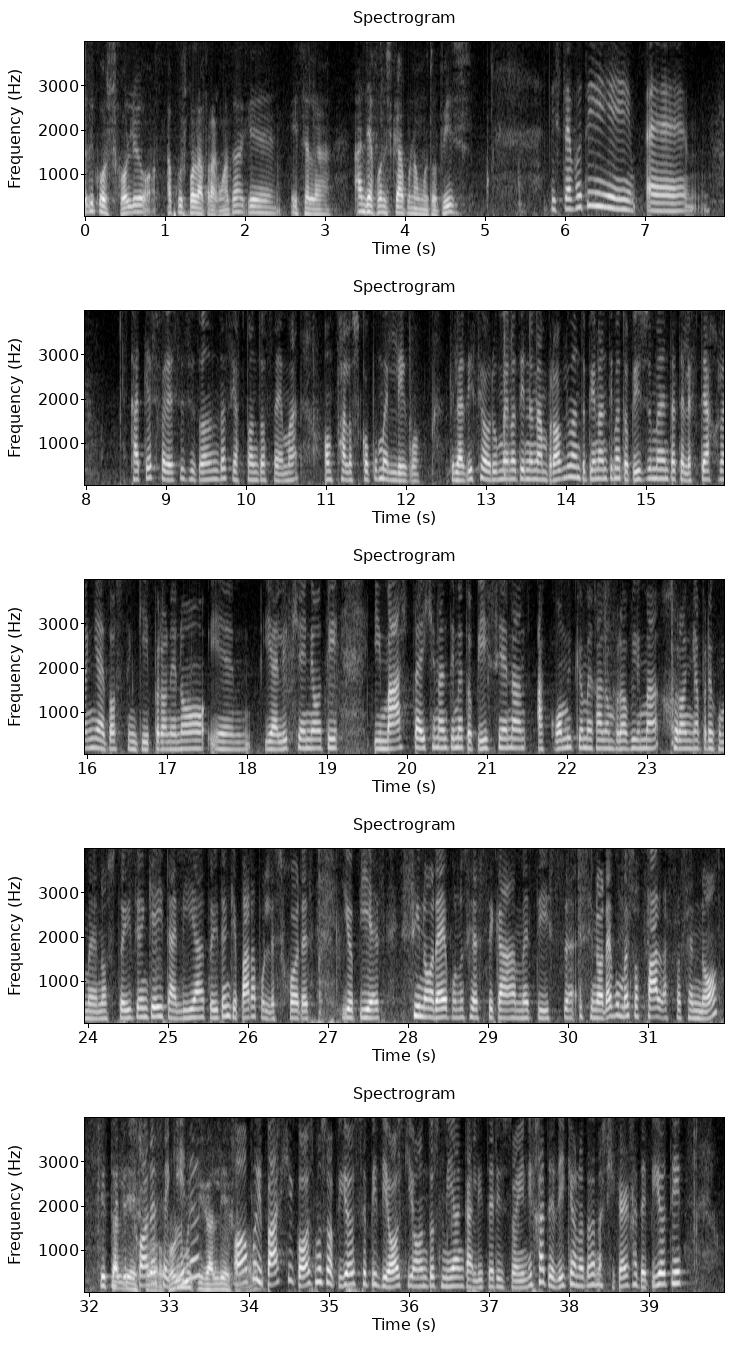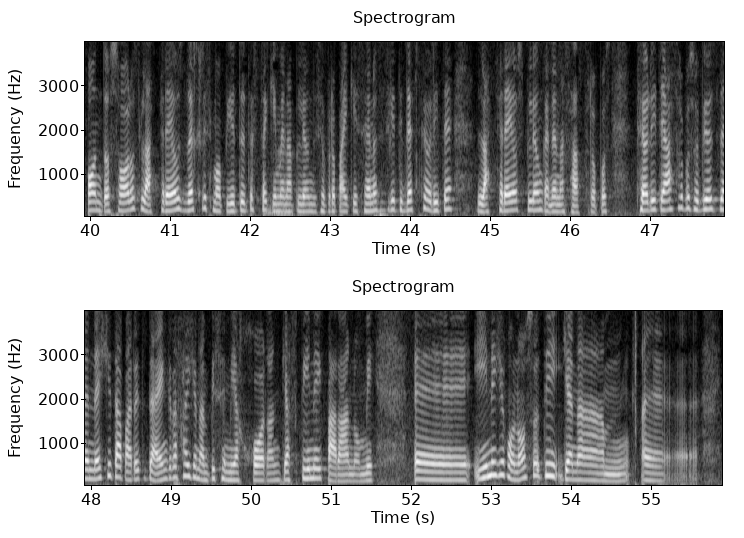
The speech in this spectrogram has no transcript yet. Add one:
το δικό σου σχόλιο. Ακούς πολλά πράγματα και ήθελα, αν διαφωνείς κάπου να μου το πεις. Πιστεύω ότι ε, κάποιες φορές συζητώντας για αυτό το θέμα, ομφαλοσκοπούμε λίγο. Δηλαδή, θεωρούμε ότι είναι ένα πρόβλημα το οποίο αντιμετωπίζουμε τα τελευταία χρόνια εδώ στην Κύπρο. Ενώ η, η αλήθεια είναι ότι η Μάλτα είχε να αντιμετωπίσει ένα ακόμη πιο μεγάλο πρόβλημα χρόνια προηγουμένως. Το ίδιο και η Ιταλία, το ίδιο και πάρα πολλές χώρες οι οποίες συνορεύουν ουσιαστικά με τις. συνορεύουν μέσω θάλασσας ενώ και με τις χώρες εκείνες όπου υπάρχει κόσμος ο οποίος επιδιώκει όντως μια καλύτερη ζωή. Είχατε δίκιο όταν αρχικά είχατε πει ότι Όντως, ο όρος λαθρέο δεν χρησιμοποιείται ούτε στα κείμενα πλέον της Ευρωπαϊκής Ένωσης, γιατί δεν θεωρείται λαθρέο πλέον κανένας άνθρωπος. Θεωρείται άνθρωπος ο οποίος δεν έχει τα απαραίτητα έγγραφα για να μπει σε μια χώρα, και αυτή είναι η παράνομη. Ε, είναι γεγονός ότι για να, ε,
